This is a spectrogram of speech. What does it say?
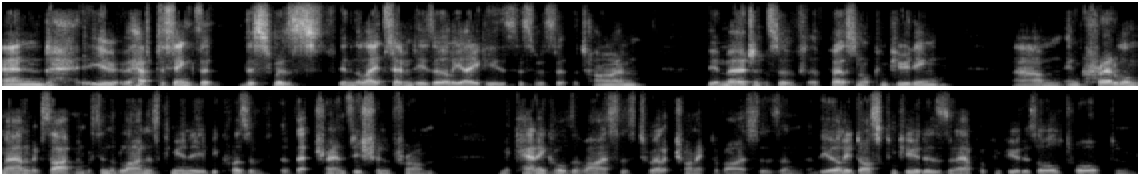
And you have to think that this was in the late 70s, early 80s. This was at the time the emergence of, of personal computing, um, incredible amount of excitement within the blindness community because of, of that transition from mechanical devices to electronic devices and, and, the early DOS computers and Apple computers all talked and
